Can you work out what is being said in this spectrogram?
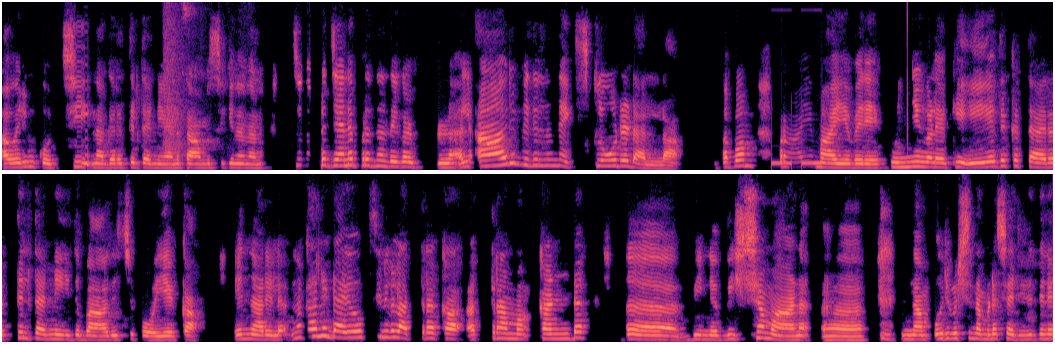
അവരും കൊച്ചി നഗരത്തിൽ തന്നെയാണ് താമസിക്കുന്നതെന്നാണ് So, നമ്മുടെ ജനപ്രതിനിധികൾ ആരും ഇതിൽ നിന്ന് എക്സ്ക്ലൂഡഡ് അല്ല. അപ്പം പ്രായമായവരെ കുഞ്ഞുങ്ങളെയൊക്കെ ഏതൊക്കെ തരത്തിൽ തന്നെ ഇത് ബാധിച്ചു പോയേക്കാം? എന്നറിയില്ല. കാരണം ഡയോക്സിനുകൾ അത്ര അത്ര കണ്ട് പിന്നെ വിഷമാണ്. ഒരുപക്ഷെ നമ്മുടെ ശരീരത്തിന്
